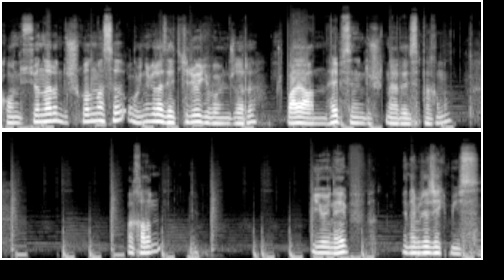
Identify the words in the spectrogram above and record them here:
Kondisyonların düşük olması oyunu biraz etkiliyor gibi oyuncuları. Bayağı hepsinin düşük neredeyse takımın. Bakalım iyi oynayıp yenebilecek miyiz?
